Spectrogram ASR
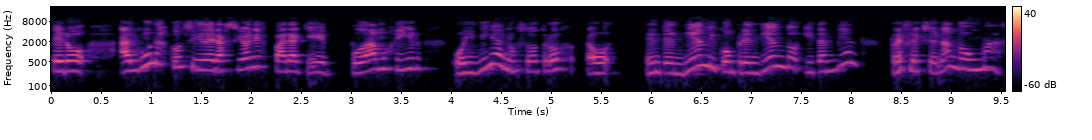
pero algunas consideraciones para que podamos ir hoy día nosotros entendiendo y comprendiendo y también reflexionando aún más.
